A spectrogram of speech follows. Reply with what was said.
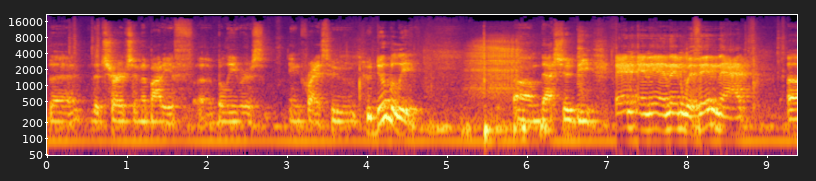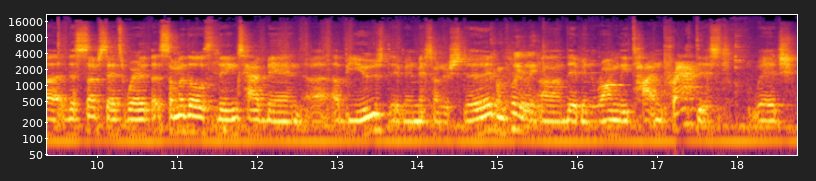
the the church and the body of uh, believers in Christ who who do believe. Um, that should be, and and and then within that, uh, the subsets where uh, some of those things have been uh, abused, they've been misunderstood, Completely. Um, they've been wrongly taught and practiced, which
